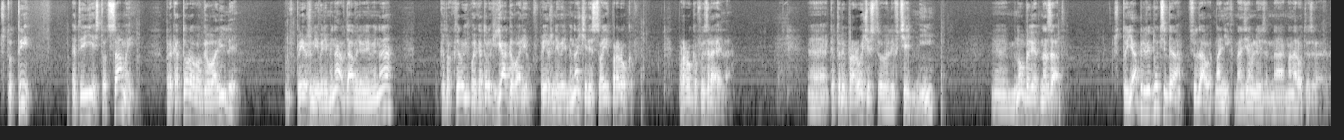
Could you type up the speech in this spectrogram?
что ты, это и есть тот самый, про которого говорили в прежние времена, в давние времена, которые, про которых я говорил в прежние времена через своих пророков, пророков Израиля, э, которые пророчествовали в те дни э, много лет назад, что я приведу тебя сюда, вот на них, на землю, на, на народ Израиля.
